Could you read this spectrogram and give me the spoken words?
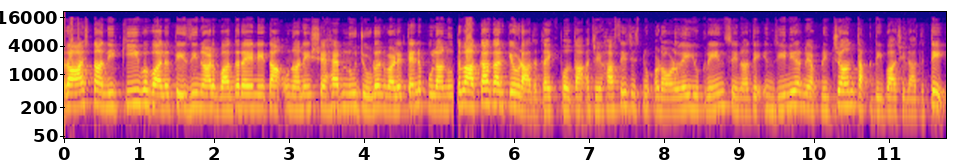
ਰਾਜਧਾਨੀ ਕੀਵ ਵੱਲ ਤੇਜ਼ੀ ਨਾਲ ਵੱਧ ਰਹੇ ਨੇ, ਤਾਂ ਉਹਨਾਂ ਨੇ ਸ਼ਹਿਰ ਨੂੰ ਜੋੜਨ ਵਾਲੇ ਤਿੰਨ ਪੁਲਾਂ ਨੂੰ ਧਮਾਕਾ ਕਰਕੇ ਉਡਾ ਦਿੱਤਾ। ਇੱਕ ਪੁਲ ਤਾਂ ਅਜਿਹਾ ਸੀ ਜਿਸ ਨੂੰ ਉਡਾਉਣ ਲਈ ਯੂਕਰੇਨ ਸੈਨਾ ਦੇ ਇੰਜੀਨੀਅਰ ਨੇ ਆਪਣੀ ਜਾਨ ਤੱਕ ਦੀ ਬਾਜੀ ਲਾ ਦਿੱਤੀ।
